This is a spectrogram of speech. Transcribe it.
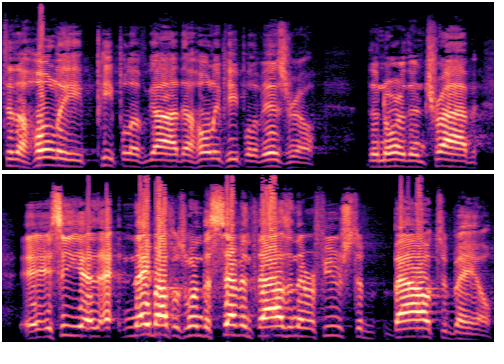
to the holy people of God, the holy people of Israel, the northern tribe. You eh, see, uh, Naboth was one of the 7,000 that refused to bow to Baal.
